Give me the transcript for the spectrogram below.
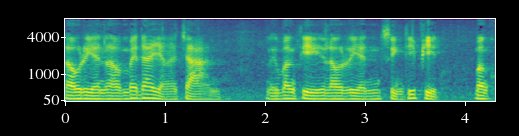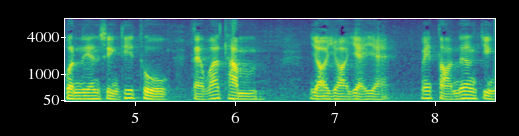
เราเรียนเราไม่ได้อย่างอาจารย์ หรือบางทีเราเรียนสิ่งที่ผิด บางคนเรียนสิ่งที่ถูก แต่ว่าทำหย่อๆแย่ๆไม่ต่อเนื่องจริง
